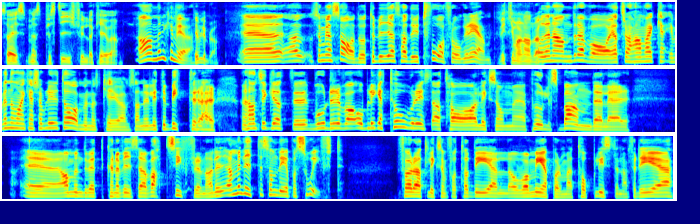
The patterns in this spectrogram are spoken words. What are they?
Sveriges mest prestigefyllda KOM? ja, men det kan vi göra. Det blir bra. Eh, som jag sa då, Tobias hade ju två frågor igen. Vilken var den andra? Och den andra var, jag tror han verkar, jag vet inte om han kanske har blivit av med något KOM, så han är lite bitter här. Men han tycker att, eh, borde det vara obligatoriskt att ha liksom eh, pulsband eller, eh, ja men du vet, kunna visa wattsiffrorna? Ja men lite som det är på Swift. För att liksom få ta del och vara med på de här topplistorna, för det är...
